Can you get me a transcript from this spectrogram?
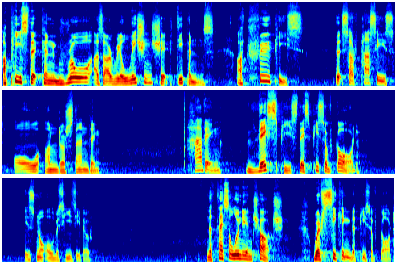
a peace that can grow as our relationship deepens, a true peace that surpasses all understanding? Having this peace, this peace of God, is not always easy, though. The Thessalonian church were seeking the peace of God.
